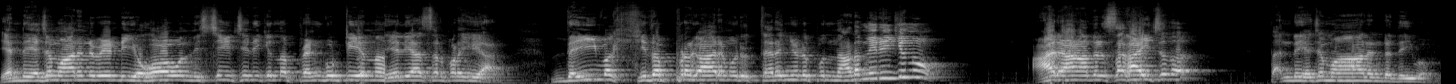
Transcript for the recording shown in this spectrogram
എന്റെ യജമാനന് വേണ്ടി യഹോവ നിശ്ചയിച്ചിരിക്കുന്ന പെൺകുട്ടി എന്ന് ഏലിയാസർ പറയുകയാണ്. ദൈവഹിതപ്രകാരം ഒരു തെരഞ്ഞെടുപ്പ് നടന്നിരിക്കുന്നു. ആരാണ് അതിൽ സഹായിച്ചത്? തന്റെ യജമാനന്റെ ദൈവം.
